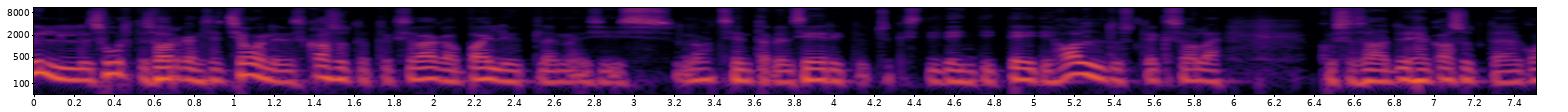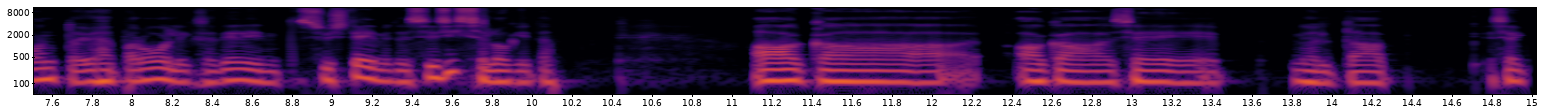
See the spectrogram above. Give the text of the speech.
küll suurtes organisatsioonides kasutatakse väga palju, ütleme siis noh, tsentraliseeritud niisugust identiteedihaldust, eks ole, kus sa saad ühe kasutajakonto ja ühe parooliga saad erinevatesse süsteemidesse sisse logida. aga, aga see nii-öelda see,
